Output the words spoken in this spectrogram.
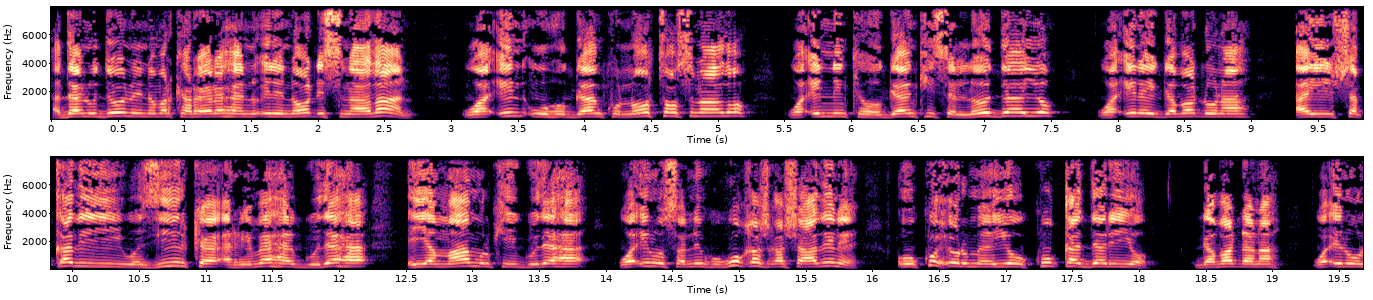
Haddaanu doonayno marka reeraheenu inay noo dhisnaadaan waa in uu hogaanku noo toosnaado waa in ninka hogaankiisa loo daayo waa inay gabadhuna ay shaqadii wasiirka arrimaha gudaha iyo maamulkii gudaha waa inuusan ninku ku qashqashaadine uu ku xurmeeyo ku qadariyo gabadhana waa inuu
